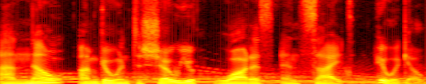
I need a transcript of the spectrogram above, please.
And now I'm going to show you what is inside. Here we go.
